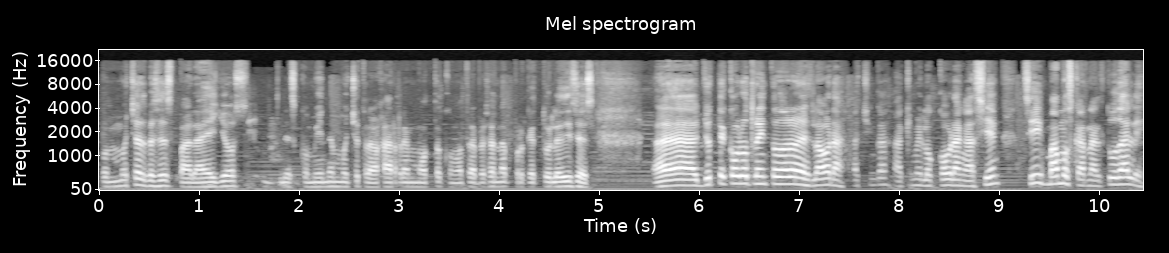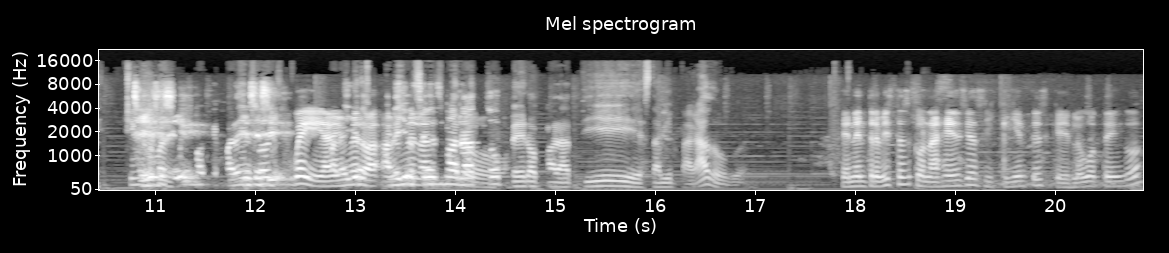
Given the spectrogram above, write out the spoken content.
pues, muchas veces para ellos les conviene mucho trabajar remoto con otra persona porque tú le dices, ah, yo te cobro 30 dólares la hora, ah, chinga, aquí me lo cobran a 100. Sí, vamos, carnal, tú dale. Chinga, sí, para ellos, es barato, pero para ti está bien pagado, En entrevistas con agencias y clientes que luego tengo,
